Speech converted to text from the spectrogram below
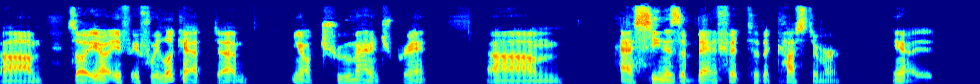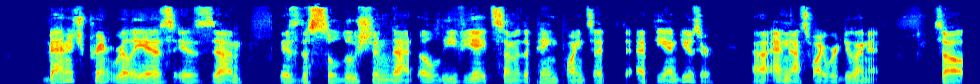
Um, so, you know, if, if we look at, um, you know, true managed print, um, as seen as a benefit to the customer, you know, managed print really is, is, um, is the solution that alleviates some of the pain points at, at the end user. Uh, and that's why we're doing it. So,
